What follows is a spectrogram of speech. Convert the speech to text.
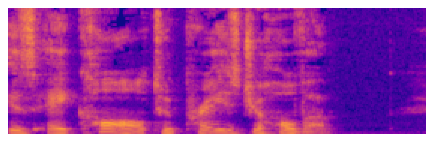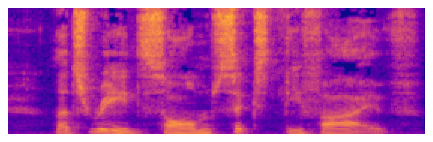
is a call to praise Jehovah. Let's read Psalm 65.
